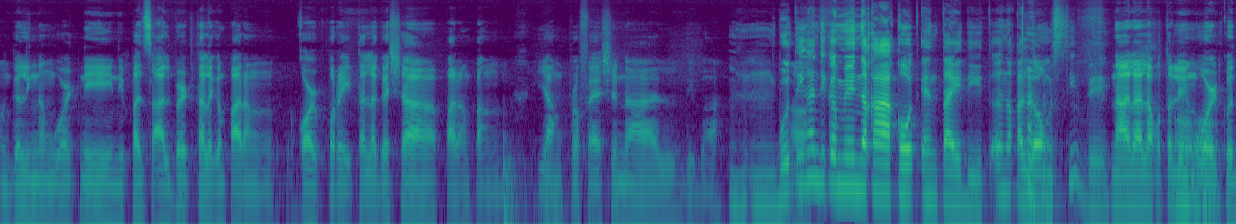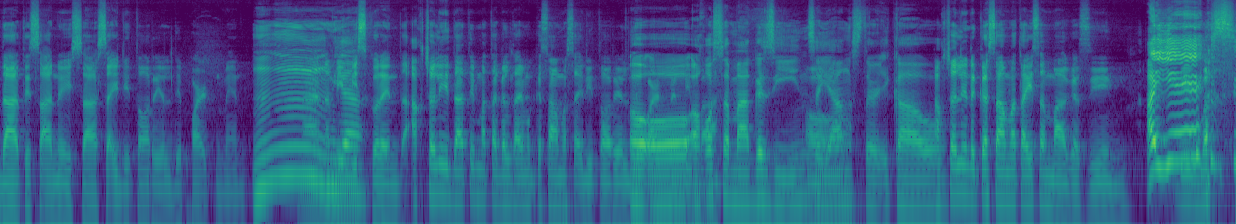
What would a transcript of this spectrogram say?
ang galing ng work ni, ni Pads Albert. Talagang parang corporate talaga siya. Parang pang young professional, di ba? Mm-mm. Buti nga hindi kami yung naka-coat and tie dito. Oh, naka-long sleeve eh. Naalala ko tuloy yung Oo. work ko dati sa ano eh, sa, sa editorial department. Mm, na namimiss yeah. ko rin. Actually, dati matagal tayo magkasama sa editorial Oo, department, di ba? ako sa magazine, sa Oo. Youngster, ikaw. Actually, nagkasama tayo sa magazine. Ay, yes!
